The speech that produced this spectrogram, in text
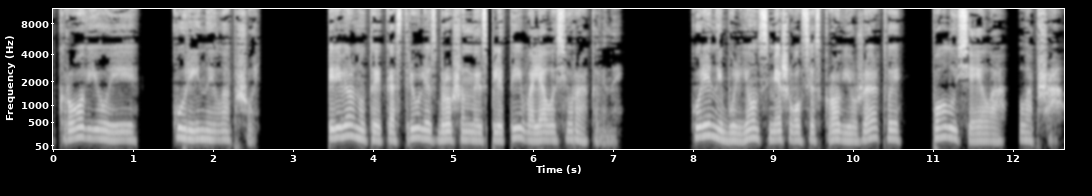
кровью и куриной лапшой. Перевернутая кастрюля, сброшенная с плиты, валялась у раковины. Куриный бульон смешивался с кровью жертвы, пол усеяла лапша.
